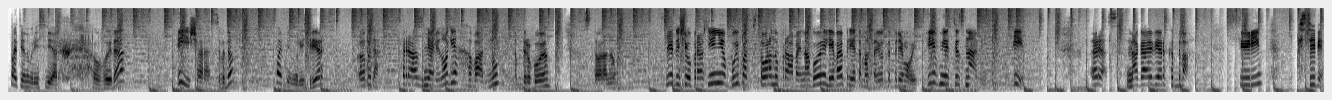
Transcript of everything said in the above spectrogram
потянулись вверх, выдох. И еще раз вдох, потянулись вверх, выдох. Размяли ноги в одну, в другую сторону. Следующее упражнение – выпад в сторону правой ногой, левая при этом остается прямой. И вместе с нами. И раз, нога вверх, два, три, к себе.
